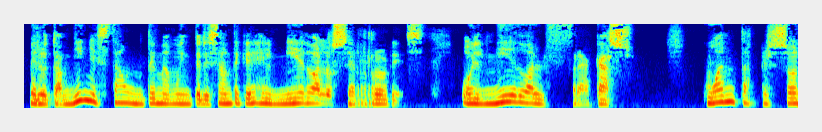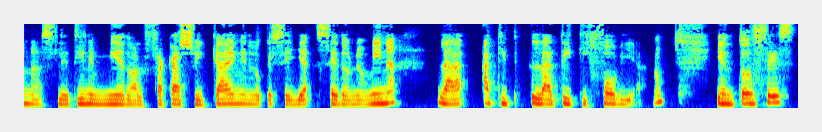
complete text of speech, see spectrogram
pero también está un tema muy interesante que es el miedo a los errores o el miedo al fracaso. ¿Cuántas personas le tienen miedo al fracaso y caen en lo que se, se denomina la, la tiquifobia? ¿no? Y entonces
